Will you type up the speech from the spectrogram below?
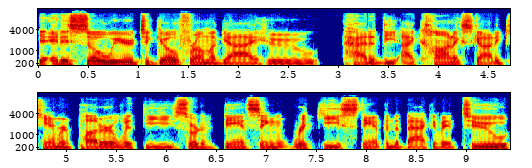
Yeah, it is so weird to go from a guy who had the iconic Scotty Cameron putter with the sort of dancing Rickie stamped in the back of it to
